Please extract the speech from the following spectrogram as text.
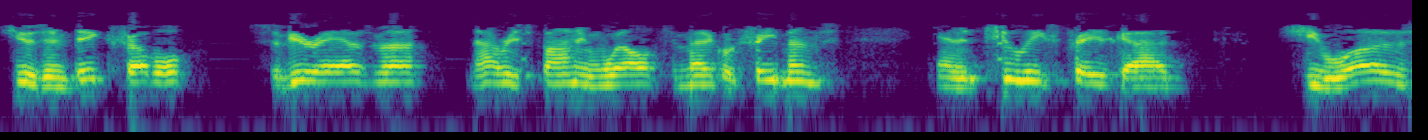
She was in big trouble, severe asthma, not responding well to medical treatments, and in two weeks, praise God, she was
